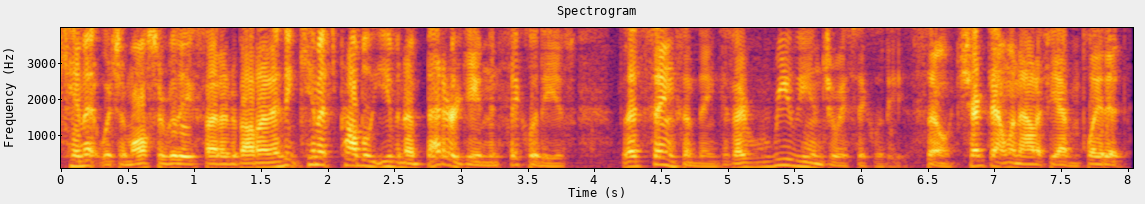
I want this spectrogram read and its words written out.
Kemet, which I'm also really excited about, and I think Kemet's probably even a better game than Cyclades, but that's saying something, because I really enjoy Cyclades. So check that one out if you haven't played it.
